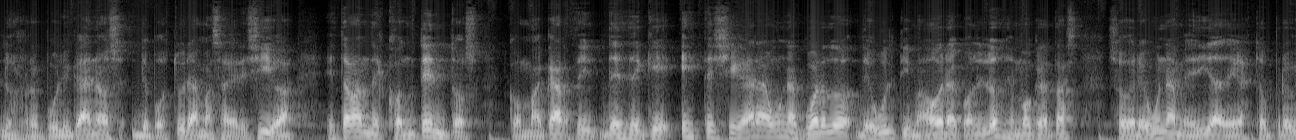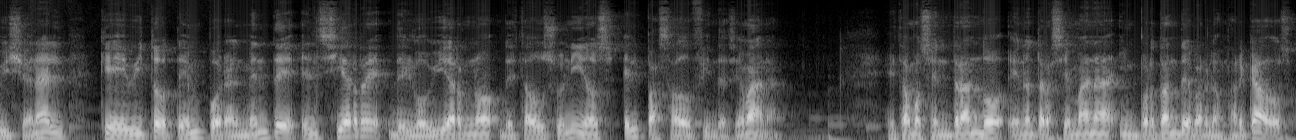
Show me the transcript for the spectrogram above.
Los republicanos de postura más agresiva estaban descontentos con McCarthy desde que éste llegara a un acuerdo de última hora con los demócratas sobre una medida de gasto provisional que evitó temporalmente el cierre del gobierno de Estados Unidos el pasado fin de semana. Estamos entrando en otra semana importante para los mercados,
